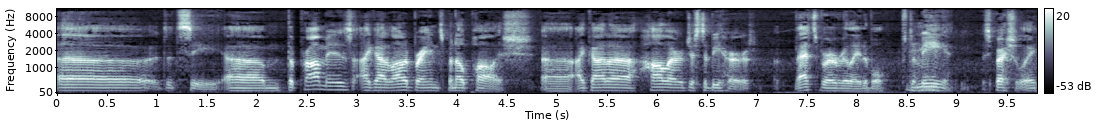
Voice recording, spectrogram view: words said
Uh, let's see. Um, the problem is I got a lot of brains but no polish. Uh, I gotta holler just to be heard. That's very relatable to me, especially.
